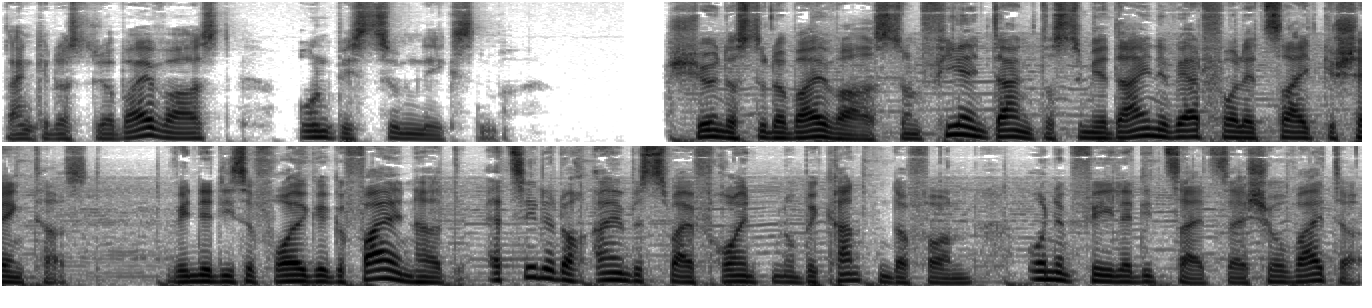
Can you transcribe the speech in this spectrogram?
Danke, dass du dabei warst und bis zum nächsten Mal. Schön, dass du dabei warst und vielen Dank, dass du mir deine wertvolle Zeit geschenkt hast. Wenn dir diese Folge gefallen hat, erzähle doch ein bis zwei Freunden und Bekannten davon und empfehle die Zeitstyle-Show weiter.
